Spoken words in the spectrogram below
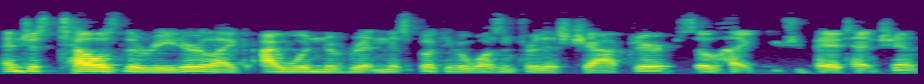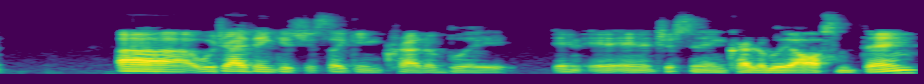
and just tells the reader like I wouldn't have written this book if it wasn't for this chapter. So like you should pay attention, uh, which I think is just like incredibly, in, in, just an incredibly awesome thing.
